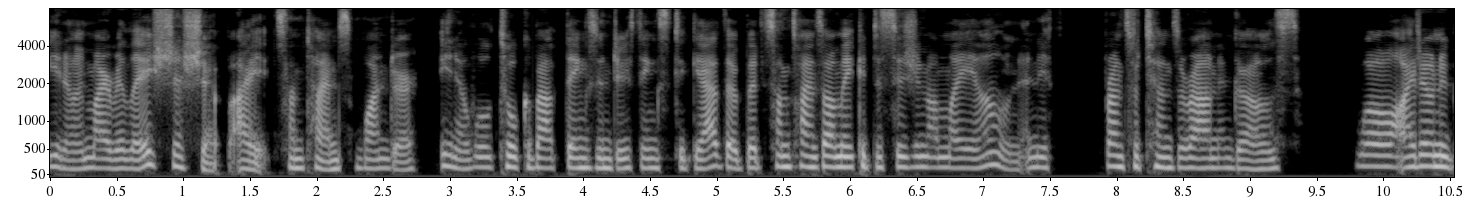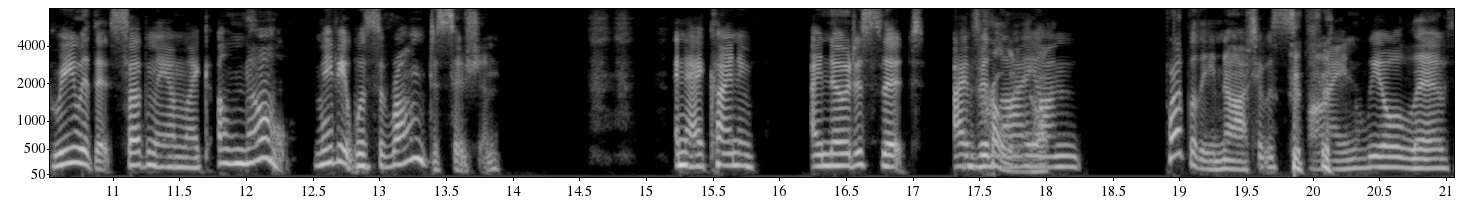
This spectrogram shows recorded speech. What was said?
you know, in my relationship, I sometimes wonder, you know, we'll talk about things and do things together, but sometimes I'll make a decision on my own. And if Francois turns around and goes, well, I don't agree with it, suddenly I'm like, oh no, maybe it was the wrong decision. And I kind of, I notice that I rely on, probably not. It was fine. we all live.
